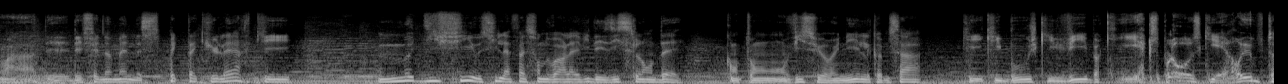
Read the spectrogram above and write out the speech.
Voilà, des, des phénomènes spectaculaires qui modifient aussi la façon de voir la vie des Islandais. Quand on vit sur une île comme ça, qui, qui bouge, qui vibre, qui explose, qui érupte,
